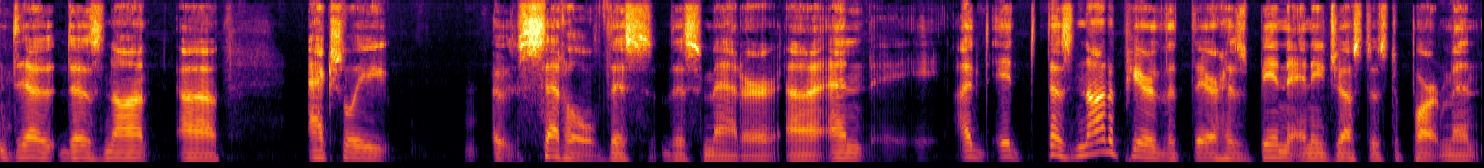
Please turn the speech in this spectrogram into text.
does not uh, actually settle this this matter, uh, and it, it, does not appear that there has been any Justice Department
